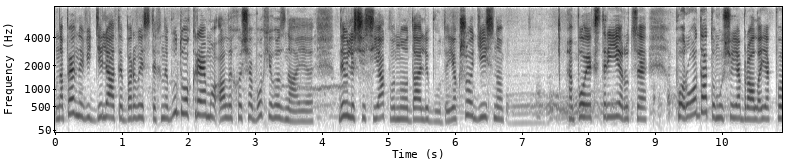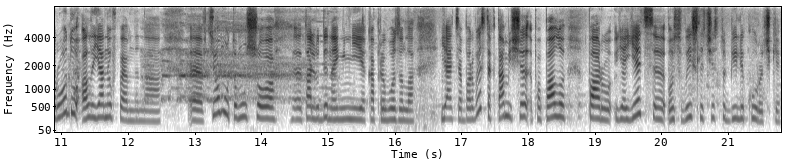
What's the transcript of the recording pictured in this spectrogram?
Напевне, відділяти барвистих не буду окремо, але хоча Бог його знає, дивлячись, як воно далі буде. Якщо дійсно. По екстер'єру це порода, тому що я брала як породу, але я не впевнена е, в цьому, тому що е, та людина, яка привозила яйця барвистих, там іще попало пару яєць, е, ось вийшли чисто білі курочки.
